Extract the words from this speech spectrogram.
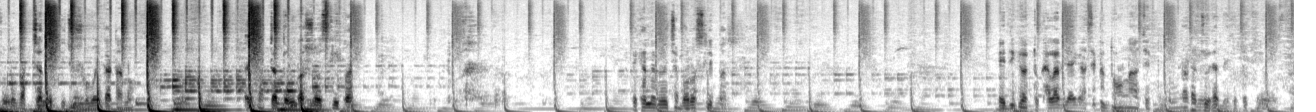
ছোট বাচ্চাদের কিছু সময় কাটানো। একটা দোলনা সহ স্লিপার। এখানে রয়েছে বড় স্লিপার। এইদিকে একটু খেলার জায়গা আছে, একটা দোলনা আছে, একটু দোলনাটা চুরা দেখো তো কি অবস্থা।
